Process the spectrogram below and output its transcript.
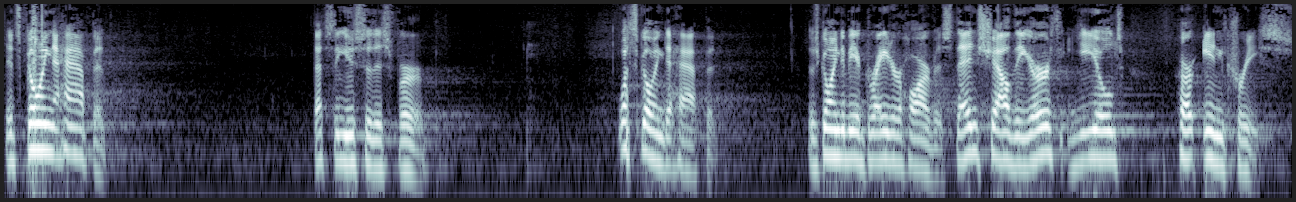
It's going to happen. That's the use of this verb. What's going to happen? There's going to be a greater harvest. Then shall the earth yield her increase.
